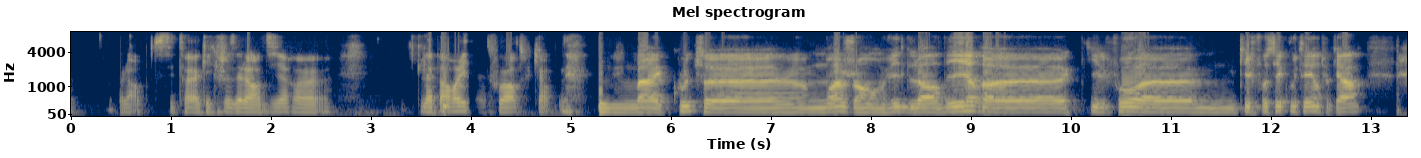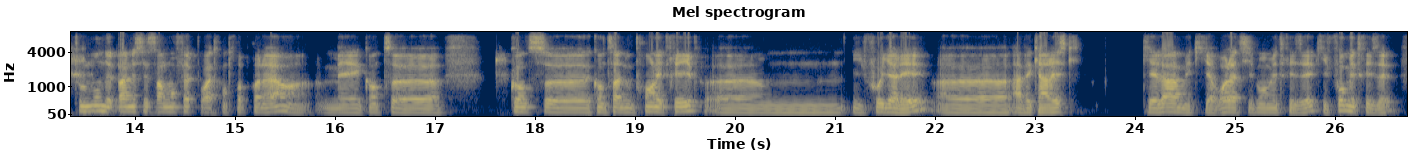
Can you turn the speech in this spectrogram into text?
alors, si tu as quelque chose à leur dire, la parole est à toi, en tout cas. Bah, écoute, moi, j'ai envie de leur dire qu'il faut qu'il faut s'écouter, en tout cas. Tout le monde n'est pas nécessairement fait pour être entrepreneur, mais quand quand, euh, quand ça nous prend les tripes, euh, il faut y aller euh, avec un risque qui est là, mais qui est relativement maîtrisé, qu'il faut maîtriser.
